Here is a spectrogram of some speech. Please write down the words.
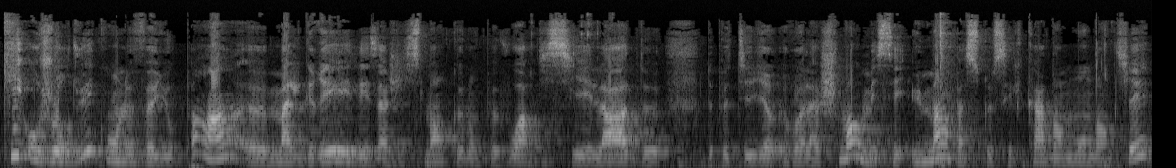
qui aujourd'hui, qu'on le veuille ou pas, hein, euh, malgré les agissements que l'on peut voir d'ici et là de, de petits relâchements, mais c'est humain parce que c'est le cas dans le monde entier,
